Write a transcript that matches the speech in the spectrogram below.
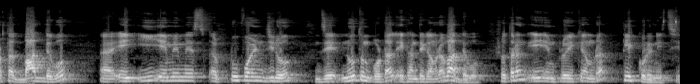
অর্থাৎ বাদ দেব। এই ইএমএমএস টু পয়েন্ট জিরো যে নতুন পোর্টাল এখান থেকে আমরা বাদ দেব। সুতরাং এই এমপ্লয়িকে আমরা ক্লিক করে নিচ্ছি।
